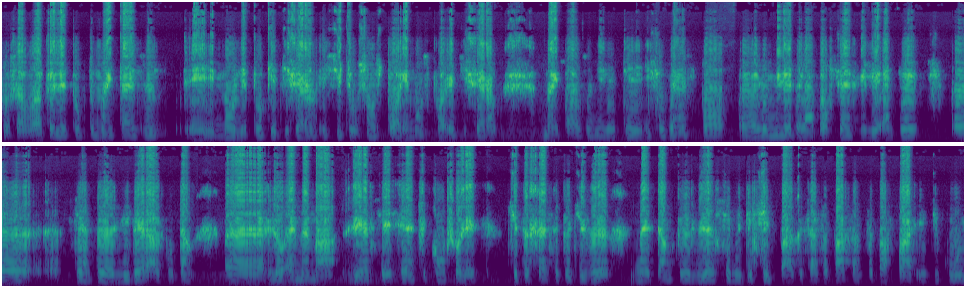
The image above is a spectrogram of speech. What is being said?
faut savoir que l'époque de Mike Tyson et mon époque est différente et surtout son sport et mon sport est différent. Mike Tyson, était, il faisait un sport, euh, le milieu de la boxe, c'est un milieu un peu, euh, c'est un peu libéral pourtant. Euh, le MMA, l'UFC, c'est un truc contrôlé. Tu peux faire ce que tu veux, mais tant que l'UFC ne décide pas que ça se passe, ça ne se passe pas et du coup,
